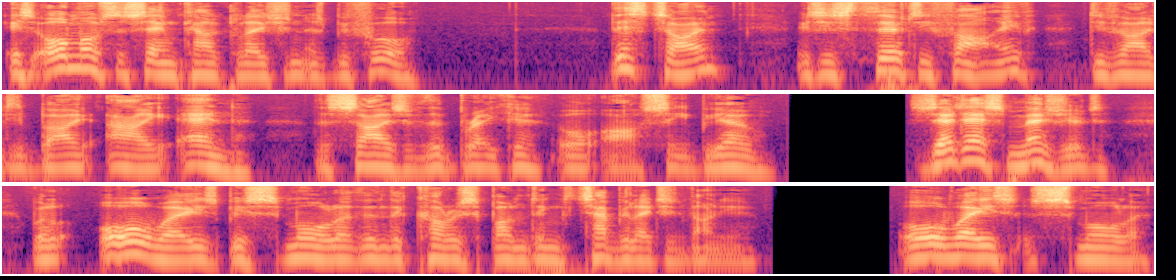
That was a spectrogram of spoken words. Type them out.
It's almost the same calculation as before. This time it is 35 divided by IN, the size of the breaker or RCBO. ZS measured will always be smaller than the corresponding tabulated value. Always smaller.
